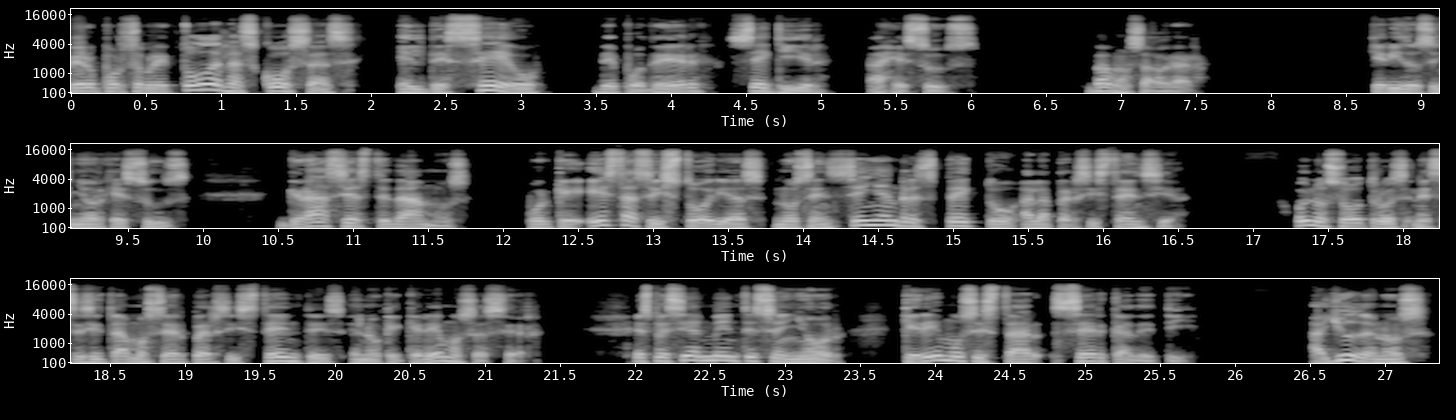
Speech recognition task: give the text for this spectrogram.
pero por sobre todas las cosas, el deseo de poder seguir a Jesús. Vamos a orar. Querido Señor Jesús, gracias te damos porque estas historias nos enseñan respecto a la persistencia. Hoy nosotros necesitamos ser persistentes en lo que queremos hacer. Especialmente, Señor, queremos estar cerca de ti. Ayúdanos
